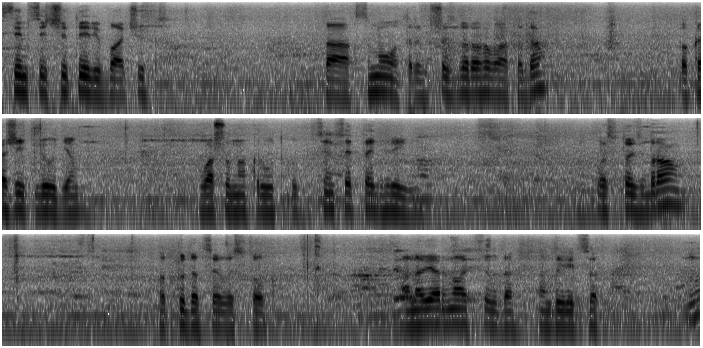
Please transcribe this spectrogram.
74 бачу. Так, смотрим. Щось дороговато, да? Покажіть людям вашу накрутку. 75 гривень. Ось хтось брав. Откуда цей листок? А, напевно, отсюда. Он дивіться. Ну,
